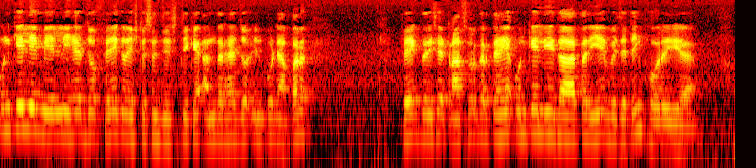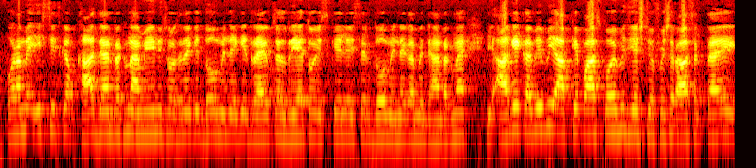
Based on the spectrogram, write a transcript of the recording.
उनके लिए मेनली है जो फेक रजिस्ट्रेशन जीएसटी के अंदर है, जो इनपुट यहाँ पर फेक तरीके से ट्रांसफ़र करते हैं। उनके लिए ज़्यादातर ये विजिटिंग हो रही है। और हमें इस चीज़ का खास ध्यान रखना, हमें ये नहीं सोचना कि दो महीने की ड्राइव चल रही है तो इसके लिए सिर्फ़ दो महीने का हमें ध्यान रखना है। ये आगे कभी भी आपके पास कोई भी जीएसटी ऑफिसर आ सकता है,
